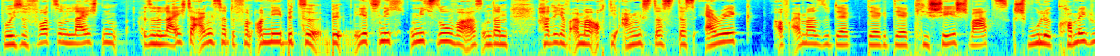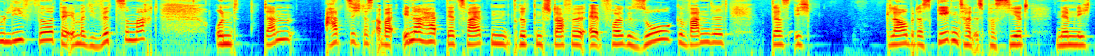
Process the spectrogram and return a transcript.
wo ich sofort so, einen leichten, so eine leichte Angst hatte von, oh nee, bitte, jetzt nicht, nicht sowas. Und dann hatte ich auf einmal auch die Angst, dass, dass Eric auf einmal so der, der, der Klischee schwarz-schwule Comic Relief wird, der immer die Witze macht. Und dann hat sich das aber innerhalb der zweiten, dritten Staffel, äh, Folge so gewandelt, dass ich glaube, das Gegenteil ist passiert, nämlich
